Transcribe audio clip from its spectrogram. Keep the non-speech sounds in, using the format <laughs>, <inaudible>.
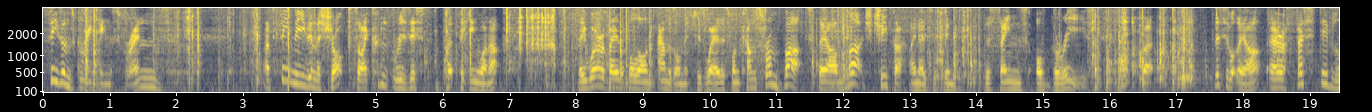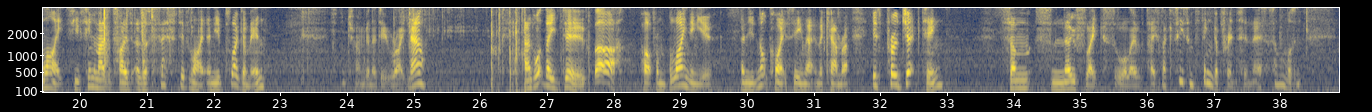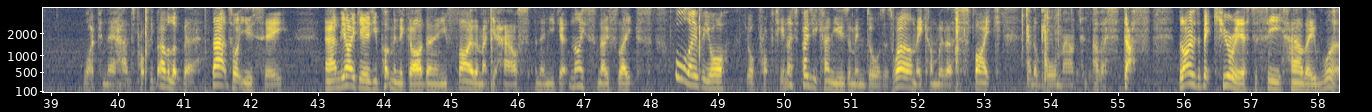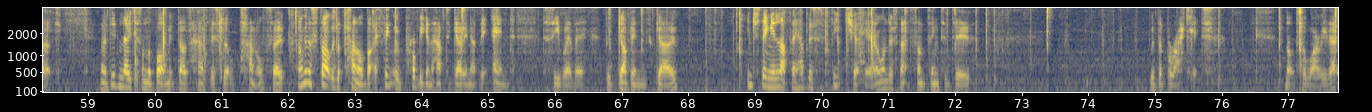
Season's greetings, friends. I've seen these in the shop, so I couldn't resist picking one up. They were available on Amazon, which is where this one comes from, but they are much cheaper, I noticed, in the Saints of Beriz. But this is what they are. They're a festive lights. You've seen them advertised as a festive light, and you plug them in, which I'm going to do right now. And what they do, ah, apart from blinding you, and you're not quite seeing that in the camera, is projecting some snowflakes all over the place. And I can see some fingerprints in there, so someone wasn't wiping their hands properly. But have a look there. That's what you see. And the idea is you put them in the garden and you fire them at your house and then you get nice snowflakes all over your, your property. And I suppose you can use them indoors as well. And they come with a spike and a wall mount and other stuff. But I was a bit curious to see how they work. And I did notice on the bottom it does have this little panel. So I'm going to start with the panel, but I think we're probably going to have to go in at the end to see where the, the gubbins go. Interesting enough, they have this feature here. I wonder if that's something to do with the bracket. Not to worry though.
